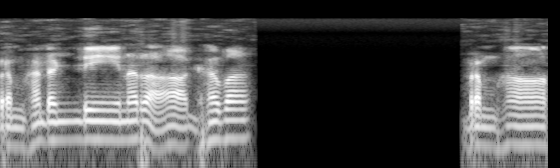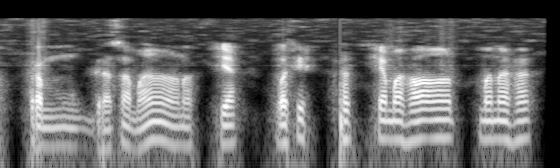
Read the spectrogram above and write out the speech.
ब्रह्मदण्डेन राघव। ब्रह्मास्त्रम् ग्रसमाणस्य वसिष्ठस्य महात्मनः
